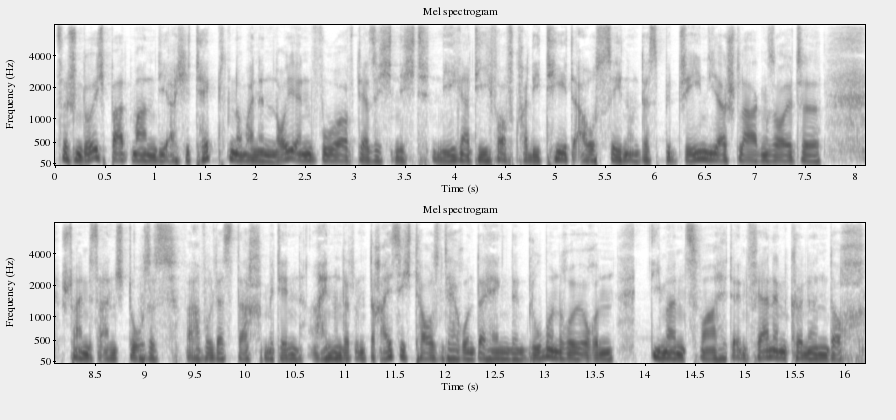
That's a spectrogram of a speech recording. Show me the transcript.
Zwischendurch bat man die Architekten um einen Neuentwurf, der sich nicht negativ auf Qualität, Aussehen und das Budget niederschlagen sollte. Stein des Anstoßes war wohl das Dach mit den 130.000 herunterhängenden Blumenröhren, die man zwar hätte entfernen können, doch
